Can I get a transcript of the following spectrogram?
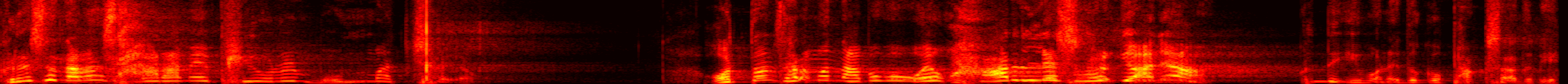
그래서 나는 사람의 비율을 못 맞춰요. 어떤 사람은 나보고 왜 화를 내서 설교하냐? 근데 이번에도 그 박사들이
